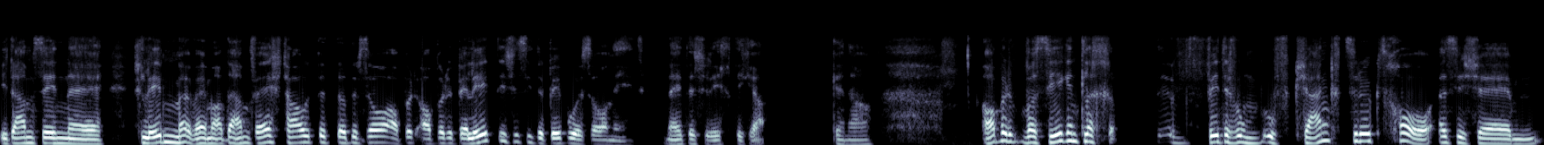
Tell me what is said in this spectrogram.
in dem Sinn äh, schlimm, wenn man an dem festhält oder so, aber, aber belegt ist es in der Bibel so nicht. Nein, das ist richtig, ja. Genau. Aber was eigentlich äh, wieder um auf Geschenk zurückzukommen, es ist ähm,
